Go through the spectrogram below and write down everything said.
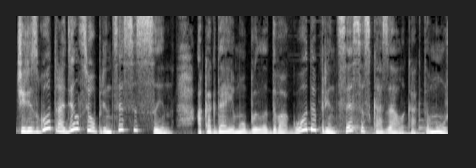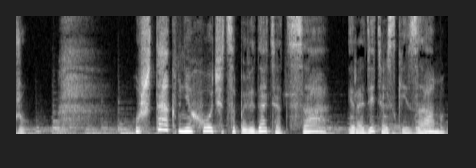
Через год родился у принцессы сын, а когда ему было два года, принцесса сказала как-то мужу, «Уж так мне хочется повидать отца и родительский замок.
